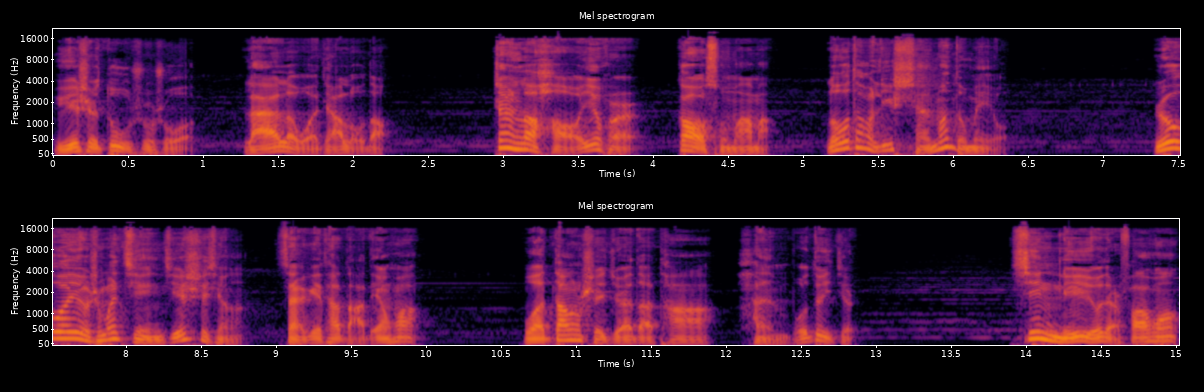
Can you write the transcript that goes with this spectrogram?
于是杜叔叔来了我家楼道，站了好一会儿，告诉妈妈楼道里什么都没有。如果有什么紧急事情，再给他打电话。我当时觉得他很不对劲儿，心里有点发慌，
